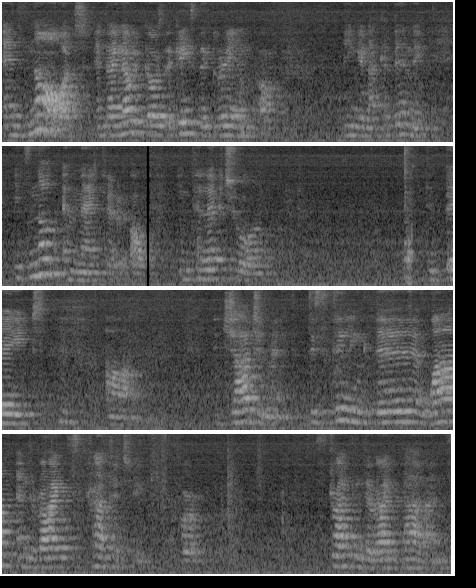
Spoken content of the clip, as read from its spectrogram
and not, and I know it goes against the grain of being an academic, it's not a matter of intellectual debate, um, judgment, distilling the one and right strategy for striking the right balance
